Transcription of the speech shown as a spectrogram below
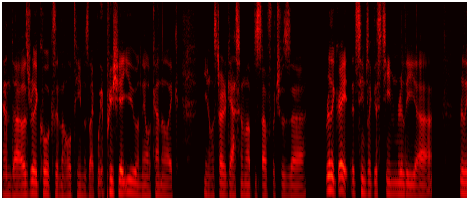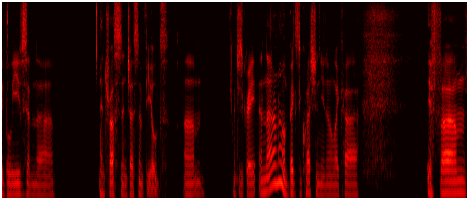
And uh, it was really cool because then the whole team was like we appreciate you and they all kind of like you know started gassing him up and stuff which was uh really great. It seems like this team really uh really believes in uh and trusts in Justin Fields, um, which is great. And I don't know, it begs the question, you know, like uh, if um,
